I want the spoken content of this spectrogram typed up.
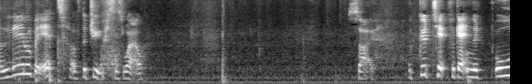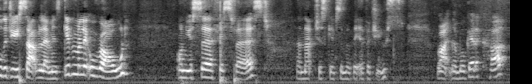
a little bit of the juice as well. So, a good tip for getting the, all the juice out of lemons, give them a little roll on your surface first, and that just gives them a bit of a juice. Right, then we'll get a cup.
